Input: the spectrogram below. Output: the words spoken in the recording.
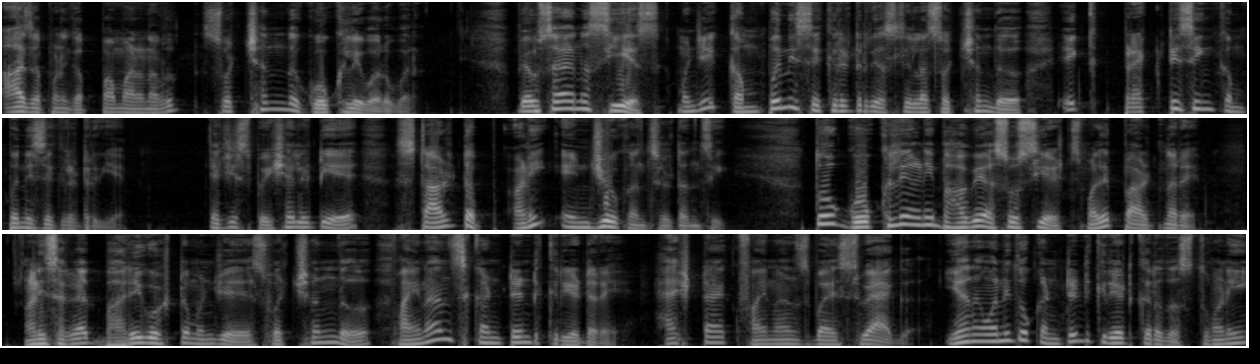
आज आपण गप्पा मारणार आहोत स्वच्छंद गोखलेबरोबर व्यवसायानं सी एस म्हणजे कंपनी सेक्रेटरी असलेला स्वच्छंद एक प्रॅक्टिसिंग कंपनी सेक्रेटरी आहे. त्याची स्पेशालिटी आहे स्टार्टअप आणि एन जी ओ कन्सल्टन्सी तो गोखले आणि भावे असोसिएट्समध्ये पार्टनर आहे. आणि सगळ्यात भारी गोष्ट म्हणजे स्वच्छंद फायनान्स कंटेंट क्रिएटर आहे. हॅशटॅग फायनान्स बाय स्वॅग या नावाने तो कंटेंट क्रिएट करत असतो आणि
